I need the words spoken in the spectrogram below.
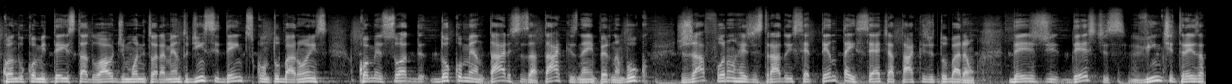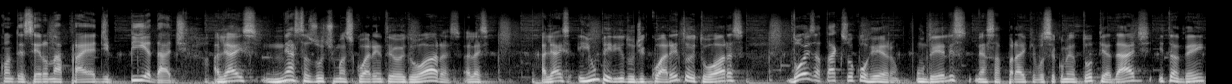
quando o Comitê Estadual de Monitoramento de Incidentes com Tubarões começou a documentar esses ataques, né, em Pernambuco, já foram registrados 77 ataques de tubarão. Desde destes, 23 aconteceram na praia de Piedade. Aliás, nessas últimas 48 horas, aliás, aliás, em um período de 48 horas, dois ataques ocorreram. Um deles nessa praia que você comentou, Piedade, e também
